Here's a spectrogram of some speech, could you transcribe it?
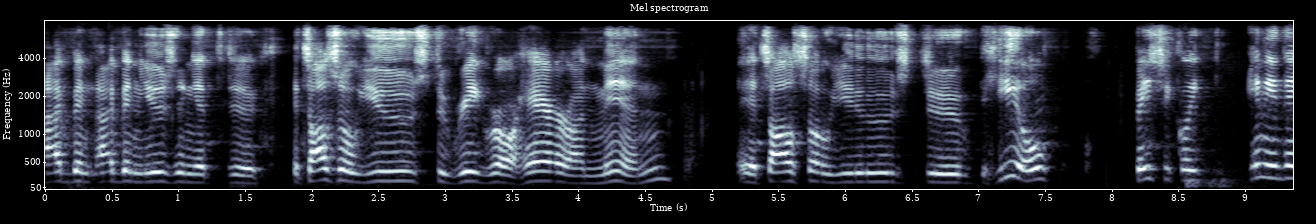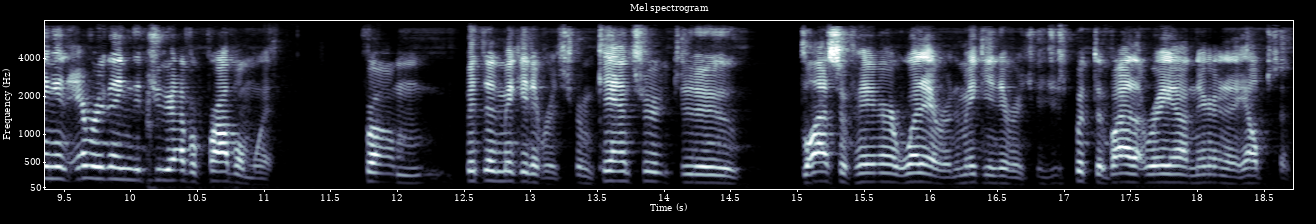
I've been I've been using it to. It's also used to regrow hair on men. It's also used to heal basically anything and everything that you have a problem with. From it doesn't make a difference. From cancer to loss of hair, whatever, it doesn't make any difference. You just put the violet ray on there and it helps it.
